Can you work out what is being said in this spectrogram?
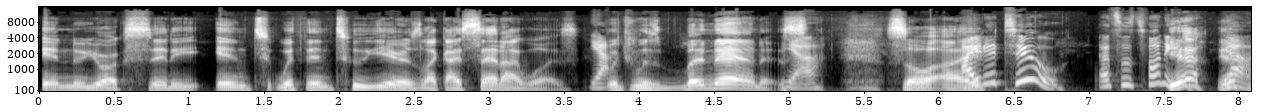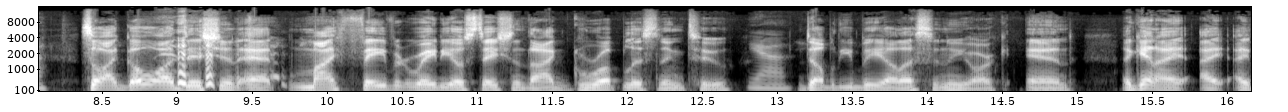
in New York City in t- within two years, like I said I was, Yeah. which was bananas. Yeah. So I, I did too. That's what's funny. Yeah, yeah. So I go audition at my favorite radio station that I grew up listening to, Yeah. WBLS in New York, and again, I, I I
